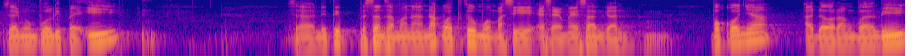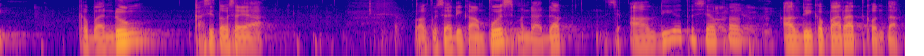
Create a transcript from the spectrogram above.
saya ngumpul di PI. Saya nitip pesan sama anak-anak waktu itu masih SMS-an kan. Pokoknya ada orang Bali ke Bandung kasih tahu saya. Waktu saya di kampus mendadak si Aldi atau siapa? Aldi, Keparat kontak.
